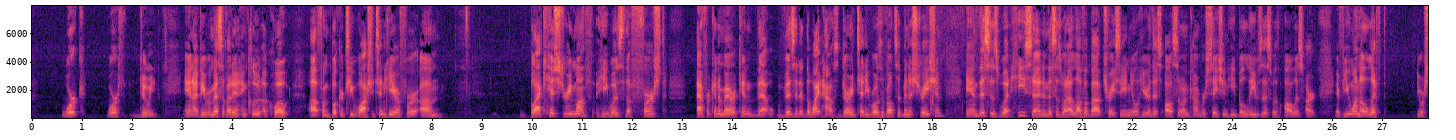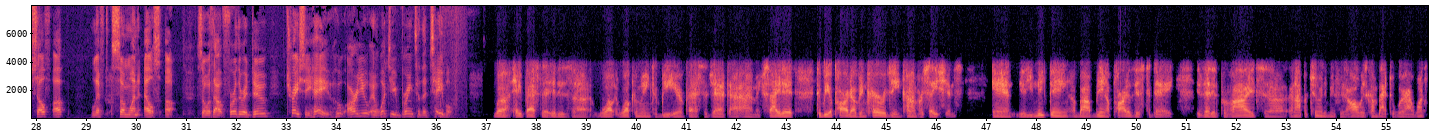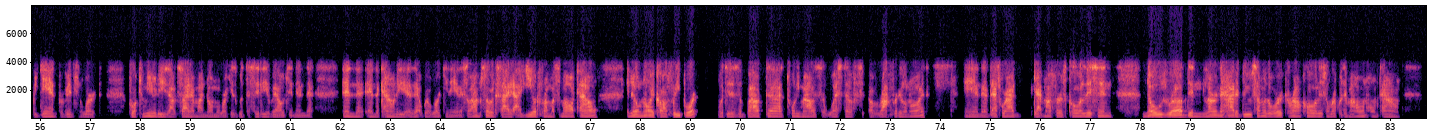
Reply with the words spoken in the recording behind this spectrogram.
work worth doing. And I'd be remiss if I didn't include a quote uh, from Booker T. Washington here for um, Black History Month. He was the first African American that visited the White House during Teddy Roosevelt's administration. And this is what he said, and this is what I love about Tracy, and you'll hear this also in conversation. He believes this with all his heart. If you want to lift yourself up, lift someone else up. So without further ado, Tracy, hey, who are you and what do you bring to the table? Well, hey, Pastor, it is uh, wel- welcoming to be here, Pastor Jack. I, I am excited to be a part of encouraging conversations. And the unique thing about being a part of this today is that it provides uh, an opportunity for me to always come back to where I once began prevention work for communities outside of my normal work is with the city of Elgin and the and the, and the county that we're working in. And so I'm so excited. I yield from a small town in Illinois called Freeport, which is about uh, 20 miles west of, of Rockford, Illinois. And uh, that's where I got my first coalition nose rubbed and learned how to do some of the work around coalition work within my own hometown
